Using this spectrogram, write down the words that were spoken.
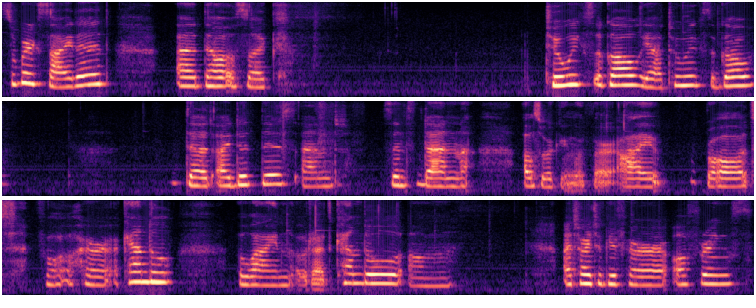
super excited. And that was like two weeks ago. Yeah, two weeks ago that I did this. And since then, I was working with her. I brought for her a candle, a wine red candle. Um, I try to give her offerings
